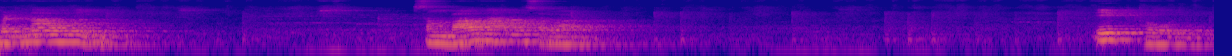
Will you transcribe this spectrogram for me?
ઘટનાઓની સંભાવનાનો સરવાળો. એક થવો જોઈએ.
